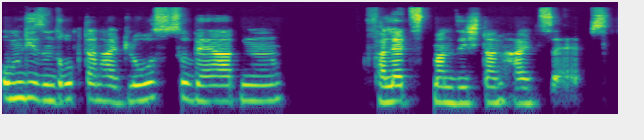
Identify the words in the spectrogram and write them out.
um diesen Druck dann halt loszuwerden, verletzt man sich dann halt selbst.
